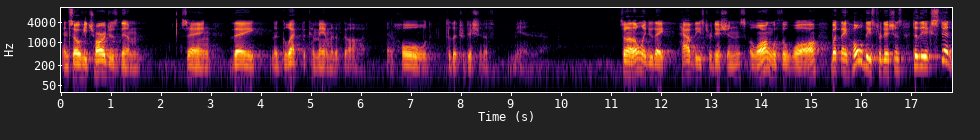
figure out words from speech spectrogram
And so he charges them, saying, they neglect the commandment of God and hold to the tradition of men. So not only do they have these traditions along with the law, but they hold these traditions to the extent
